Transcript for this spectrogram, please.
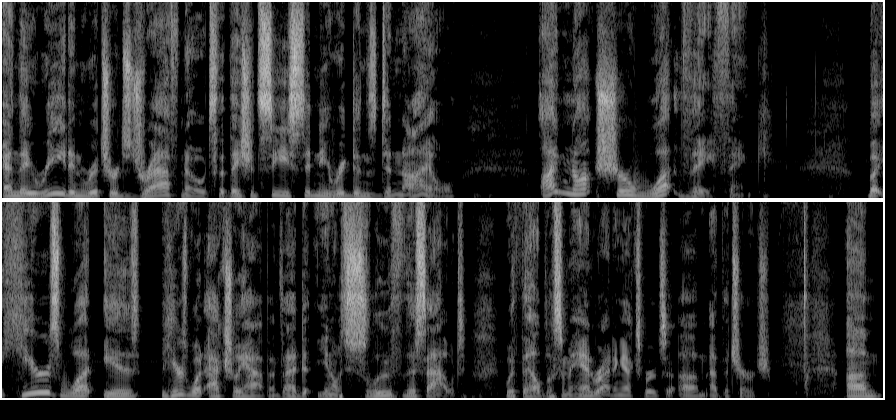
and they read in Richards' draft notes that they should see Sidney Rigdon's denial, I'm not sure what they think. But here's what is here's what actually happens. I had to, you know, sleuth this out with the help of some handwriting experts um, at the church. Um,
